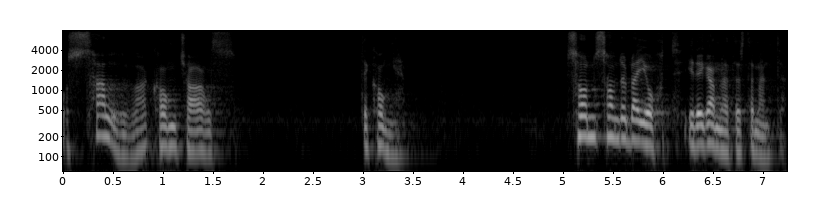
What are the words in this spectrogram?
og salver kong Charles til konge. Sånn som det ble gjort i Det gamle testamentet.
